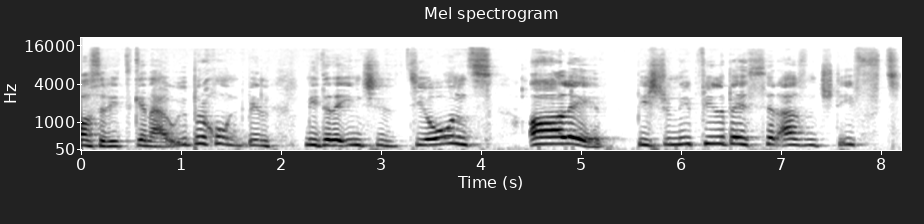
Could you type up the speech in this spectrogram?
was er jetzt genau überkommt. Weil mit einer Institutionsanlehre bist du nicht viel besser als ein Stift.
